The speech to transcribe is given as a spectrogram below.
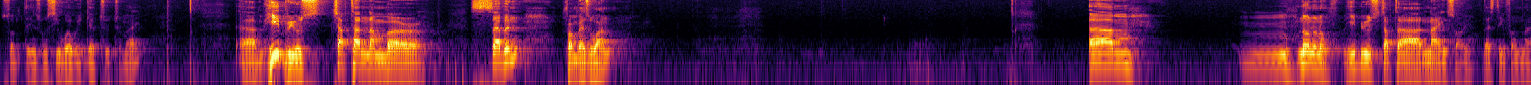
some things. We'll see where we get to tonight. Um, Hebrews chapter number 7 from verse 1. Um, mm, no, no, no. Hebrews chapter 9, sorry. Let's take from 9.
